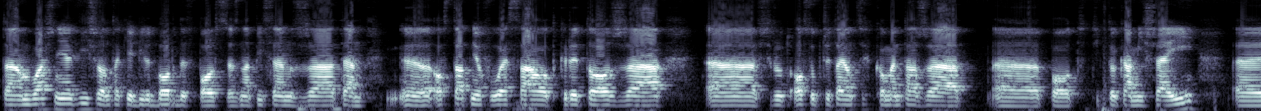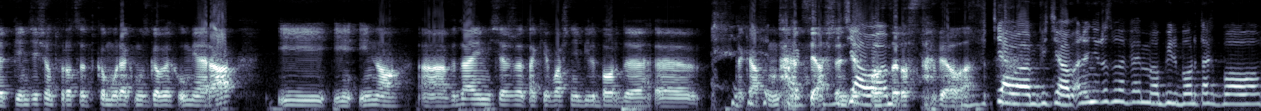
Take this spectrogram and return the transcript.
Tam właśnie wiszą takie billboardy w Polsce z napisem, że ten e, ostatnio w USA odkryto, że e, wśród osób czytających komentarze e, pod TikTokami Shei 50% komórek mózgowych umiera. I, i, i no, e, wydaje mi się, że takie właśnie billboardy e, taka fundacja Tak, wszędzie w widziałam. Polsce rozstawiała. Widziałam, widziałam, ale nie rozmawiamy o billboardach, bo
